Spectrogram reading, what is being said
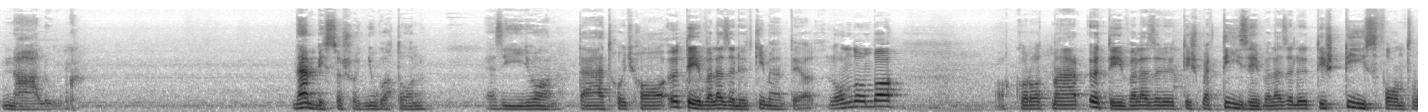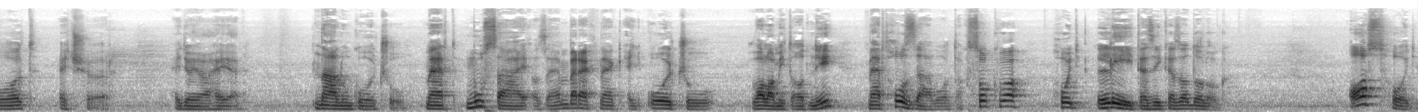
nálunk. Nem biztos, hogy nyugaton ez így van. Tehát, hogyha öt évvel ezelőtt kimentél Londonba, akkor ott már öt évvel ezelőtt is, meg tíz évvel ezelőtt is 10 font volt egy sör egy olyan helyen. Nálunk olcsó. Mert muszáj az embereknek egy olcsó valamit adni, mert hozzá voltak szokva, hogy létezik ez a dolog. Az, hogy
